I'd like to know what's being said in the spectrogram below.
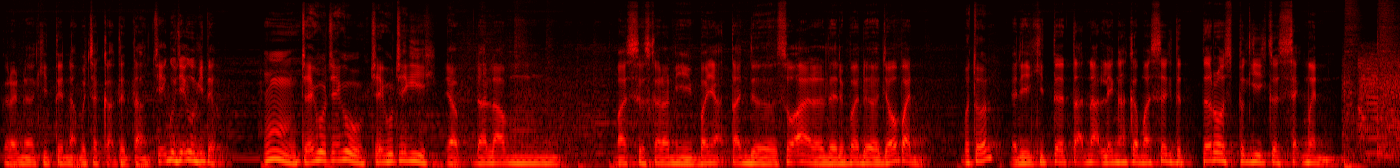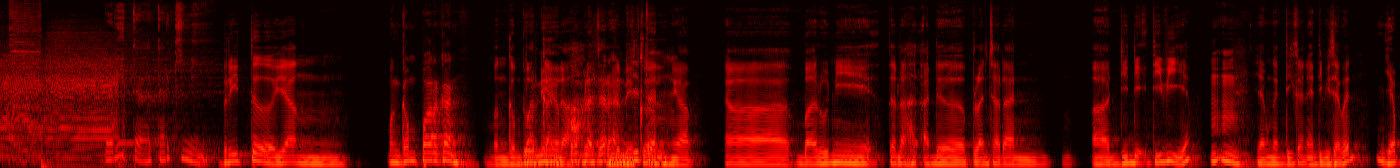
Kerana kita nak bercakap tentang cikgu-cikgu kita. Hmm, cikgu, cikgu, cikgu, cikgi. Yap, dalam masa sekarang ni banyak tanda soal daripada jawapan. Betul? Jadi kita tak nak lengahkan masa, kita terus pergi ke segmen Berita terkini. berita yang Menggemparkan. menggemparkan Dunia lah. pembelajaran Lebih digital. kurang, Yap. Uh, baru ni telah ada pelancaran uh, Didik TV ya, Mm-mm. yang menggantikan NTV7 Yep.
